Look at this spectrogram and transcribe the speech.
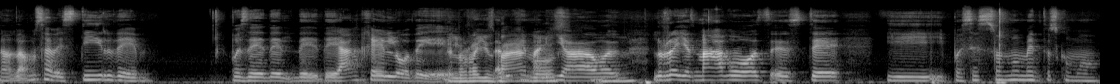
nos vamos a vestir de pues de, de, de, ángel o de, los Reyes Magos. los Reyes Magos, este, y, pues esos son momentos como,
